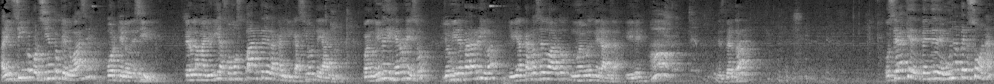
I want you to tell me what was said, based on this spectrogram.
Hay un 5% que lo hace porque lo decide, pero la mayoría somos parte de la calificación de alguien. Cuando a mí me dijeron eso, yo miré para arriba y vi a Carlos Eduardo Nuevo Esmeralda y dije, ¡Ah! ¿es verdad? O sea que depende de una persona,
